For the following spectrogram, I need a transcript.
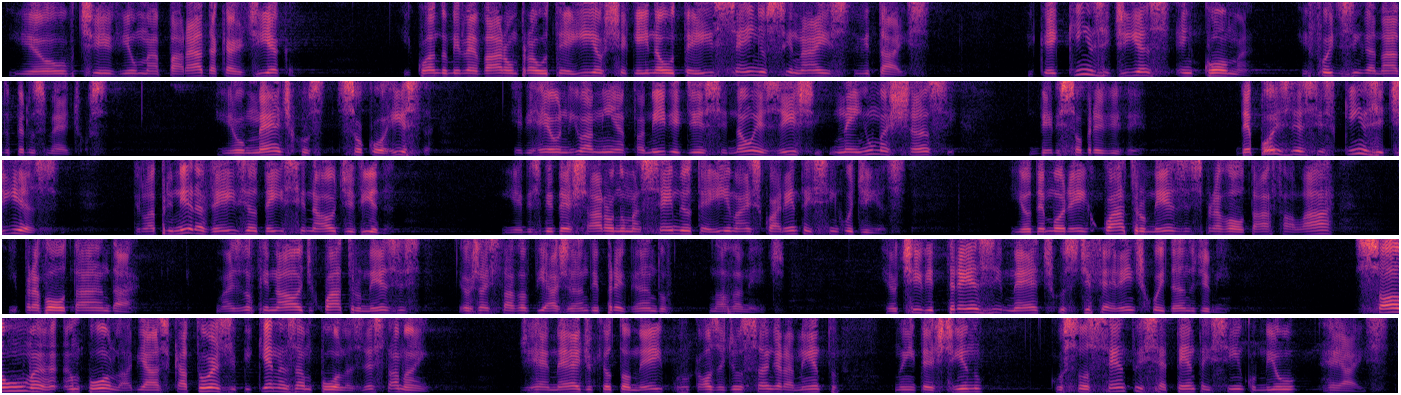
E eu tive uma parada cardíaca. E quando me levaram para a UTI, eu cheguei na UTI sem os sinais vitais. Fiquei 15 dias em coma e fui desenganado pelos médicos. E o médico socorrista ele reuniu a minha família e disse: não existe nenhuma chance dele sobreviver. Depois desses 15 dias, pela primeira vez eu dei sinal de vida. E eles me deixaram numa semi-UTI mais 45 dias. E eu demorei quatro meses para voltar a falar e para voltar a andar. Mas no final de quatro meses, eu já estava viajando e pregando novamente. Eu tive 13 médicos diferentes cuidando de mim. Só uma ampola, aliás, 14 pequenas ampolas desse tamanho, de remédio que eu tomei por causa de um sangramento no intestino, custou 175 mil reais.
